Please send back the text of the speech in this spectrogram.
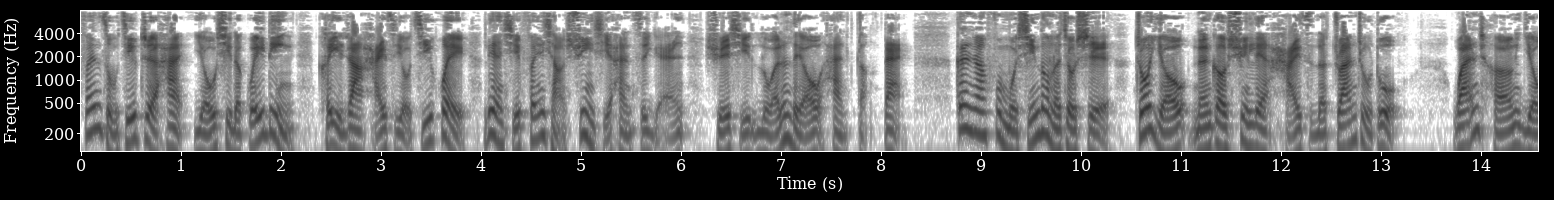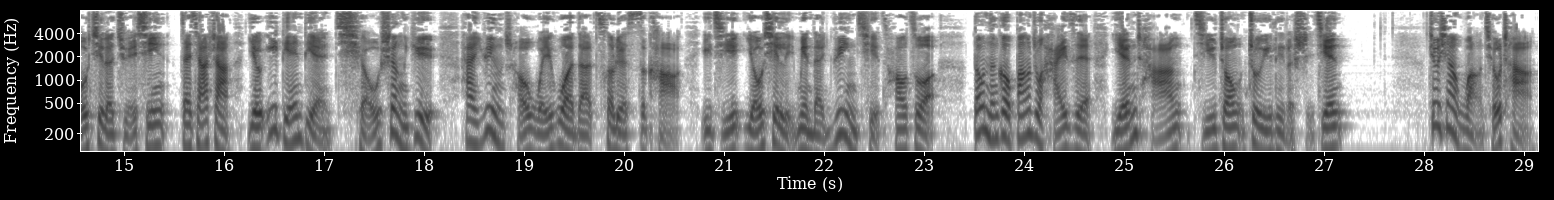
分组机制和游戏的规定，可以让孩子有机会练习分享讯息和资源，学习轮流和等待。更让父母心动的就是桌游能够训练孩子的专注度。完成游戏的决心，再加上有一点点求胜欲和运筹帷幄的策略思考，以及游戏里面的运气操作，都能够帮助孩子延长集中注意力的时间。就像网球场、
